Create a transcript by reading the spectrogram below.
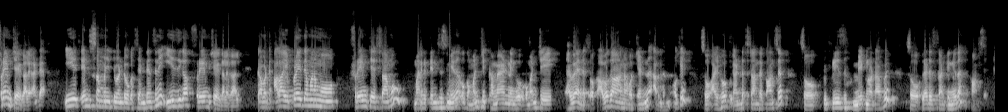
ఫ్రేమ్ చేయగలగాలి. అంటే ఈ టెన్స్ సంబంధించినటువంటి ఒక సెంటెన్స్ని ఈజీగా ఫ్రేమ్ చేయగలగాలి. కాబట్టి అలా ఎప్పుడైతే మనము ఫ్రేమ్ చేస్తామో మనకి టెన్సెస్ మీద ఒక మంచి కమాండింగ్ ఒక మంచి అవేర్నెస్ ఒక అవగాహన వచ్చేది అర్థం. Okay? So I hope understand the concept. So please make note of it. So let us continue the concept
